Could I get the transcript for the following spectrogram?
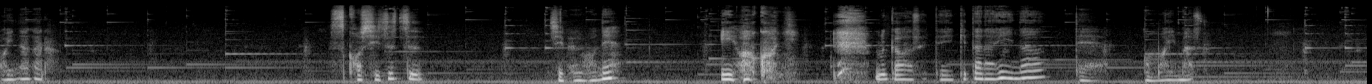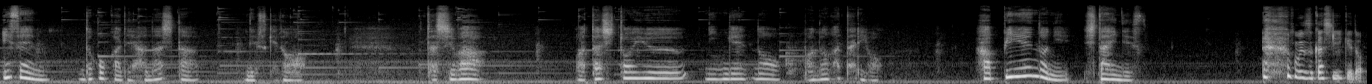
思いながら少しずつ自分をねいい方向に 向かわせていけたらいいなって思います。以前どこかで話したんですけど私は私という人間の物語をハッピーエンドにしたいんです。難しいけど。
